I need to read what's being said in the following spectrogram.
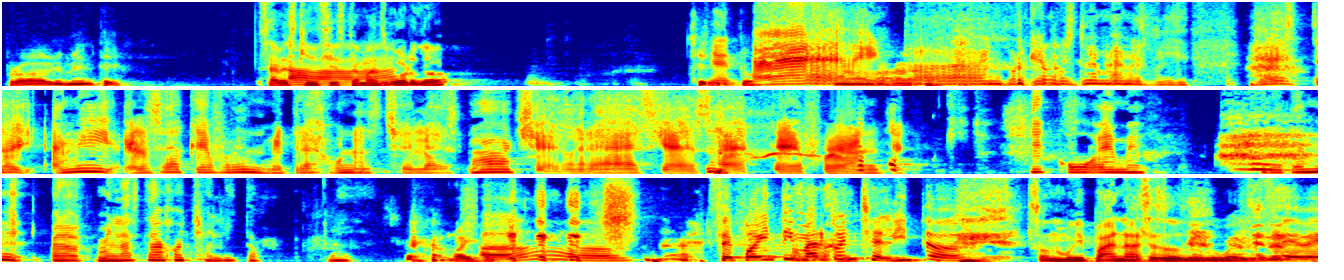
Probablemente. ¿Sabes quién sí está más Ah. gordo? Ay, No, ah, Rincón, porque pues no mames, güey. yo estoy, a mí el Zac Efron me trajo unas chelas. Muchas gracias, Zac Efron. TQM. Pero también, pero me las trajo Chelito. Oh. Se fue a intimar con Chelito. Son muy panas esos dos güeyes. Tienen, Se ve.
